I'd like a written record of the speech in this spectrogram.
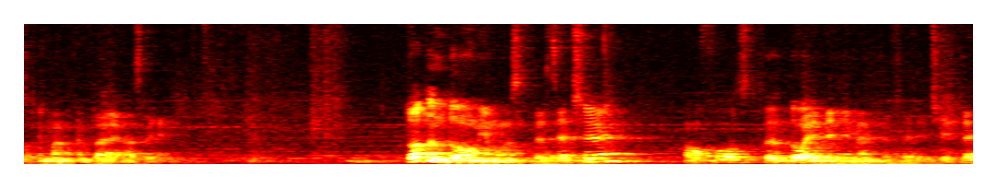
a fost prima întâmplare la zi. Tot în 2011 au fost două evenimente fericite.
